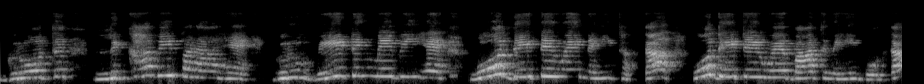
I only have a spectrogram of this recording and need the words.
ग्रोथ लिखा भी पड़ा है, गुरु वेटिंग में भी है। वो देते हुए नहीं थकता, वो देते हुए बात नहीं बोलता।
